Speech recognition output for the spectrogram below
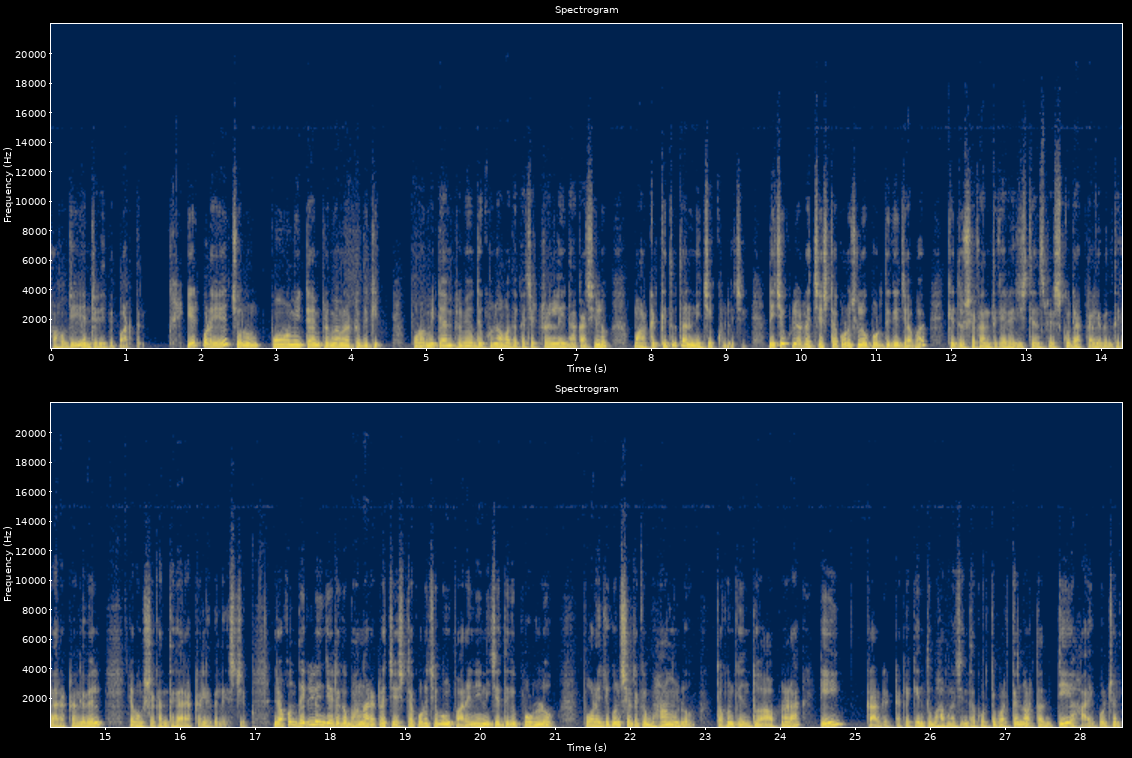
সহজেই এন্ট্রি নিতে পারতেন। এরপরে চলুন পনেরো মিনিট টাইম ফ্রেমে আমরা একটা দেখি। পনেরো মিনিট টাইম ফ্রেমেও দেখুন আমাদের কাছে ট্রেন লাইন আঁকা ছিল। মার্কেট কিন্তু তার নিচে খুলেছে। নিচে খুলে একটা চেষ্টা করেছিল উপর দিকে যাবার, কিন্তু সেখান থেকে রেজিস্ট্যান্স ফেস করে একটা লেভেল থেকে আর একটা লেভেল এবং সেখান থেকে আর একটা লেভেল এসছে। যখন দেখলেন যে এটাকে ভাঙার একটা চেষ্টা করেছে এবং পারেনি, নিচের দিকে পড়ল, পরে যখন সেটাকে ভাঙলো, তখন কিন্তু আপনারা এই টার্গেটটাকে কিন্তু ভাবনা চিন্তা করতে পারতেন, অর্থাৎ ডে হাই পর্যন্ত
